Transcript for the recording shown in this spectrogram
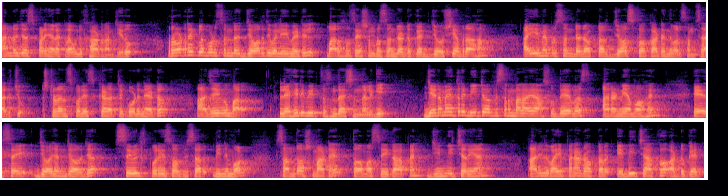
ആൻഡോ ജോസ് പടിഞ്ഞിറക്കര ഉദ്ഘാടനം ചെയ്തു. Rotary club president George Valiyaveettil bar association president advocate Joshi Abraham I M A president doctor Jose Kokkattu എന്നിവർ സംസാരിച്ചു. Students police cadet coordinator Ajaykumar ലഹരി വിരുദ്ധ സന്ദേശം നൽകി. ജനമൈത്രി ബീറ്റ് ഓഫീസർമാരായ Sudevas Aranya Mohan S I Jojan George civil police officer Binimol Santhosh Mattel Thomas C Kappan Jimmy Cheriyan Anil Vaippana doctor Aby Chacko advocate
